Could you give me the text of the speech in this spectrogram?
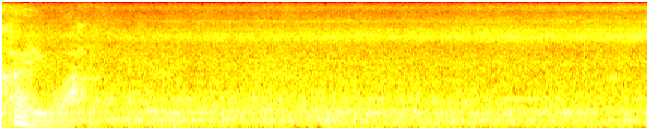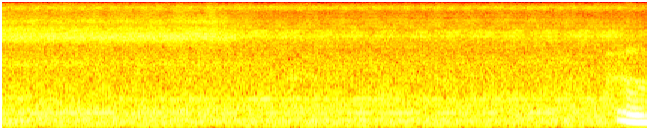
ใครวะเออ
